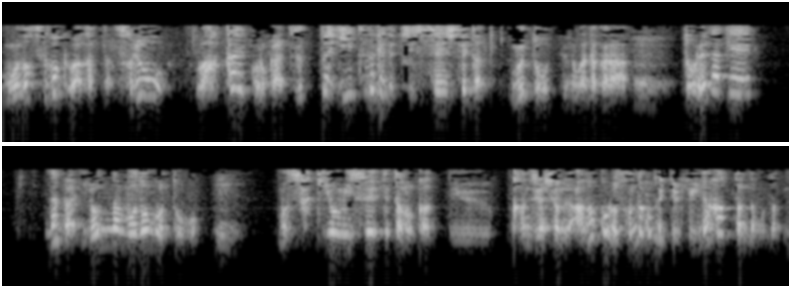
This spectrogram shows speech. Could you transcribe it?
うん。ものすごく分かった。それを若い頃からずっと言い続けて実践してた無党っていうのが、だから、どれだけ、なんかいろんな物事を、うん。もう先を見据えてたのかっていう感じがしちゃうんだよ。あの頃そんなこと言ってる人いなかったんだもん、だって。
